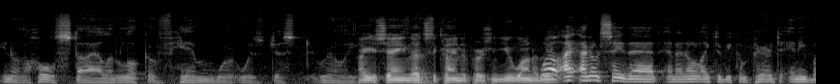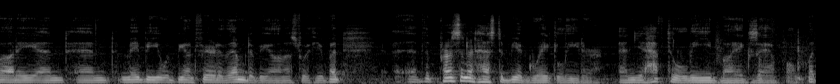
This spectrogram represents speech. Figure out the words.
you know the whole style and look of him were, was just really. Are you saying that's the kind of person you want to be? Well, I, I don't say that, and I don't like to be compared to anybody, and and maybe it would be unfair to them, to be honest with you, but. The president has to be a great leader, and you have to lead by example. But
